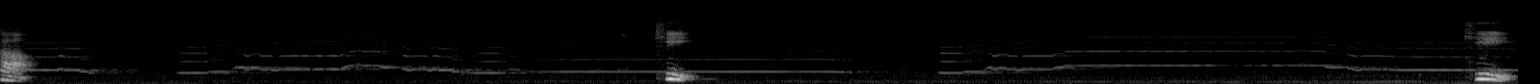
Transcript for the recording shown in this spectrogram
さ木。木。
